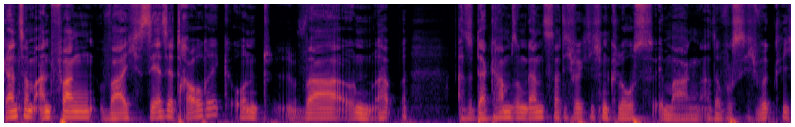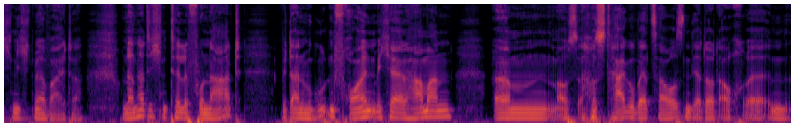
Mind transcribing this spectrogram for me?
Ganz am Anfang war ich sehr, sehr traurig und war und hab, also da kam so ein ganz, hatte ich wirklich ein Kloß im Magen. Also wusste ich wirklich nicht mehr weiter. Und dann hatte ich ein Telefonat mit einem guten Freund, Michael Hamann, ähm, aus, aus Tagobertshausen, der dort auch äh, ein,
